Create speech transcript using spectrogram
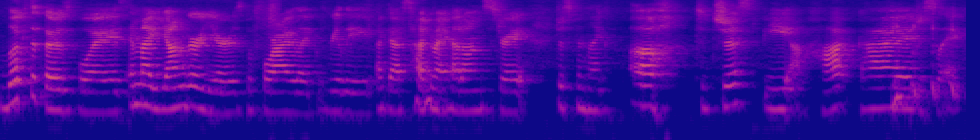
looked at those boys in my younger years before I like really, I guess, had my head on straight, just been like, ugh, to just be a hot guy, just like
